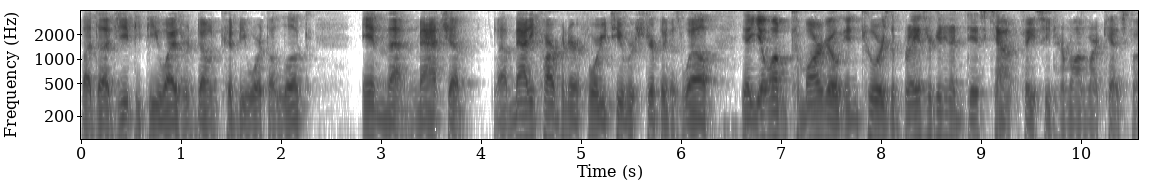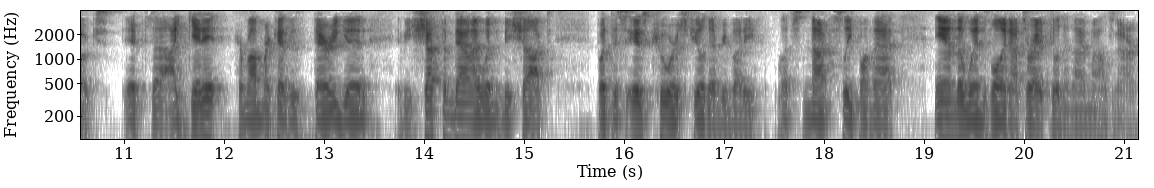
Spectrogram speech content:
But uh, GPP wise, Rendon could be worth a look in that matchup. Uh, Matty Carpenter at 42 for Stripling as well. Yeah, Johan Camargo in Coors. The Braves are getting a discount facing Herman Marquez, folks. It's uh, I get it. Herman Marquez is very good. If you shut them down, I wouldn't be shocked. But this is Coors Field, everybody. Let's not sleep on that. And the wind's blowing out to right field at 9 miles an hour.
